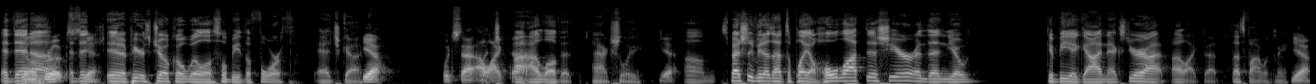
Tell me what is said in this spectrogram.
And then, Dylan uh, Brooks, and then it appears Joko Willis will be the fourth edge guy. Yeah, which that I which like that. I, I love it actually. Yeah. Um, especially if he doesn't have to play a whole lot this year, and then you know could be a guy next year. I, I like that. That's fine with me. yeah,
